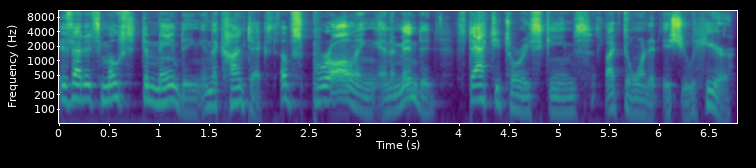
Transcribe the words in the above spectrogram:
is at its most demanding in the context of sprawling and amended statutory schemes like the one at issue here.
